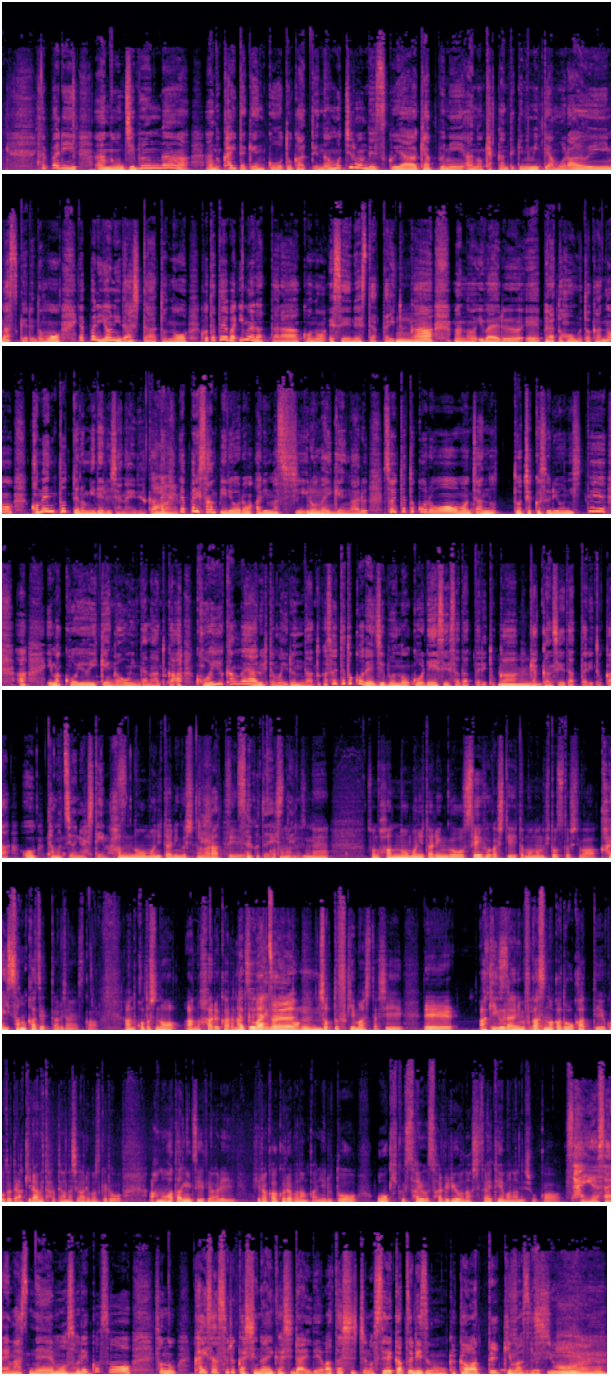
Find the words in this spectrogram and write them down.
やっぱり、あの、自分が、あの、書いた原稿とかっていうのは、もちろんデスクやキャップに、あの、客観的に見てはもらいますけれども、やっぱり世に出した後の、こう、例えば今だったら、この SNS だったりとか、まああの、いわゆわゆる、えープラットフォームとかのコメントっていうのを見れるじゃないですか。はいで、やっぱり賛否両論ありますし、いろんな意見がある。そういったところをもうちゃんとチェックするようにして、あ、今こういう意見が多いんだなとか、あ、こういう考えある人もいるんだとか、そういったところで自分のこう冷静さだったりとか、うん客観性だったりとかを保つようにはしています。反応をモニタリングしながらっていうそういうことですねなんですね。その反応モニタリングを政府がしていたものの一つとしては、解散風ってあるじゃないですか。あの、今年の、あの、春から夏前ぐらいに6月うんもちょっと吹きましたし、で、秋ぐらいにも吹かすのかどうかっていうことで諦めたって話がありますけど、あのあたりについてやはり、平川クラブなんかにいると、大きく左右されるような取材テーマなんでしょうか？左右されますね。うんもうそれこそ、その解散するかしないか次第で私たちの生活リズムも関わってきますし。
